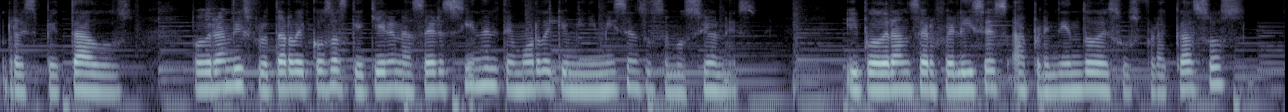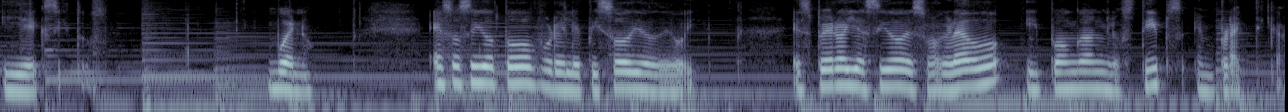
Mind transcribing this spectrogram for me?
respetados, podrán disfrutar de cosas que quieren hacer sin el temor de que minimicen sus emociones y podrán ser felices aprendiendo de sus fracasos y éxitos. Bueno, eso ha sido todo por el episodio de hoy. Espero haya sido de su agrado y pongan los tips en práctica.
